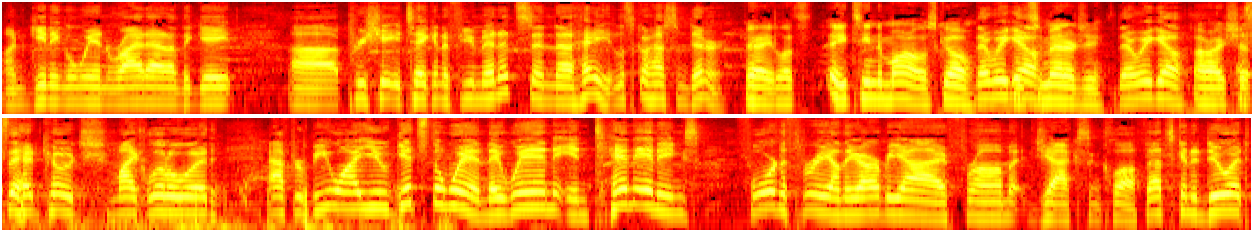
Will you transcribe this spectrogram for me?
on getting a win right out of the gate. Uh, appreciate you taking a few minutes, and uh, hey, let's go have some dinner. Hey, let's 18 tomorrow. Let's go. There we Get go. some energy. There we go. All right, That's the head coach, Mike Littlewood. After BYU gets the win, they win in 10 innings, 4 to 3 on the RBI from Jackson Cluff. That's going to do it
